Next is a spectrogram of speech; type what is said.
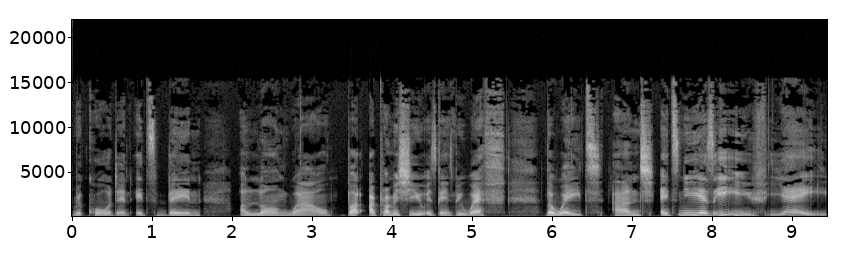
recording. It's been a long while, but I promise you it's going to be worth the wait. And it's New Year's Eve. Yay!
